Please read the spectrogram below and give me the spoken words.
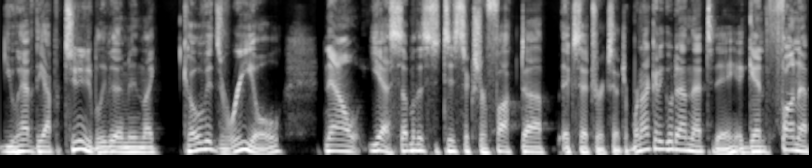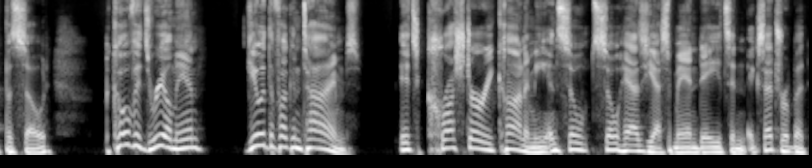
you have the opportunity to believe it. I mean, like COVID's real. Now, yes, some of the statistics are fucked up, et cetera, et cetera. We're not going to go down that today. Again, fun episode. COVID's real, man. Get with the fucking times. It's crushed our economy. And so so has, yes, mandates and etc. But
